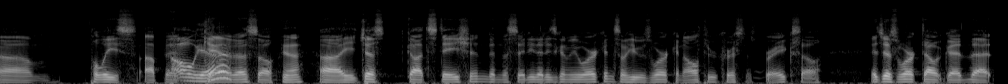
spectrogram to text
um, police up in Oh, yeah? Canada. So Yeah. uh, he just got stationed in the city that he's going to be working. So he was working all through Christmas break. So it just worked out good that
